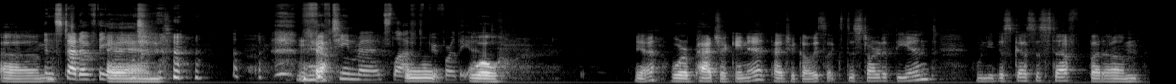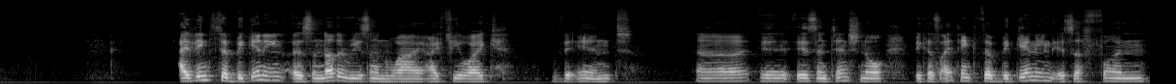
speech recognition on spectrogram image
Um Instead of the end. and yeah. 15 minutes left Well- before the end. Well, yeah, we're Patricking it. Patrick always likes to start at the end when he discusses stuff, but um, I think the beginning is another reason why I feel like the end uh, is intentional because I think the beginning is a fun,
